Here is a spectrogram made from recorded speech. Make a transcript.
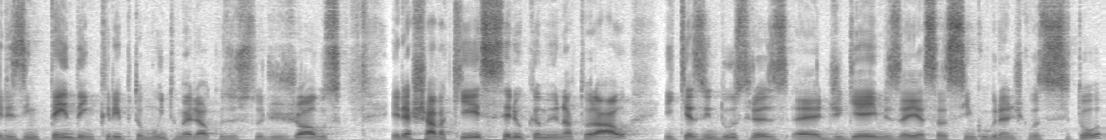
eles entendem cripto muito melhor que os estúdios de jogos, ele achava que esse seria o caminho natural e que as indústrias é, de games, aí, essas cinco grandes que você citou,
